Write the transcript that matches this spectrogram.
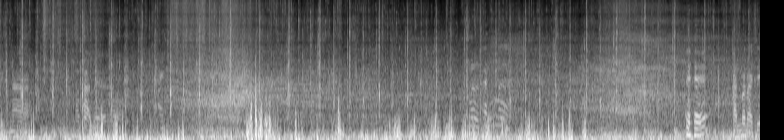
ถึงหน้าพระธาตุแล้วมือคันมือหัน มาหน่อยสิ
